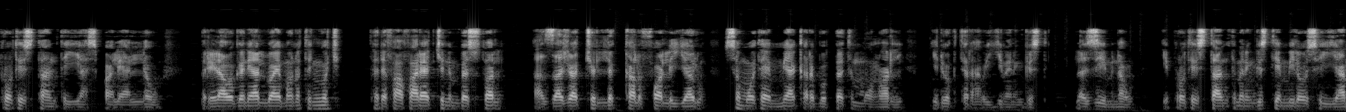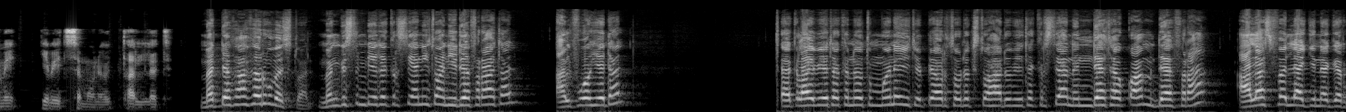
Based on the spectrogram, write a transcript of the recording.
ፕሮቴስታንት እያስባለ ያለው። በሌላ ወገን ያሉ ሃይማኖተኞች ተደፋፋሪያችንን በዝቷል፣ አዛዣችን ልክ አልፏል እያሉ ስሞታ የሚያቀርቡበትም ሆኗል የዶክተር አብይ መንግስት። ለዚህም ነው የፕሮቴስታንት መንግስት የሚለው ስያሜ የቤት ስም ሆኖ ይወጣለት። መደፋፈሩ በዝቷል። መንግስትም ቤተ ክርስቲያኒቷን ይደፍራታል፣ አልፎ ይሄዳል። ጠቅላይ ቤተ ክህነቱም ሆነ የኢትዮጵያ ኦርቶዶክስ ተዋሕዶ ቤተ ክርስቲያን እንደ ተቋም ደፍራ አላስፈላጊ ነገር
